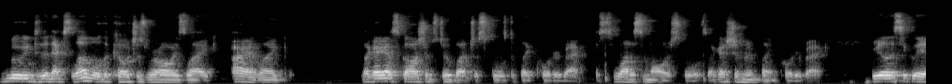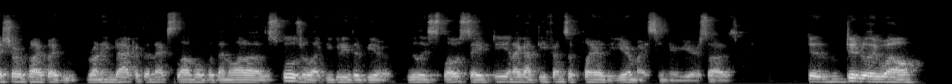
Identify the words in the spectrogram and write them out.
moving to the next level, the coaches were always like, "All right, like, like I got scholarships to a bunch of schools to play quarterback. It's a lot of smaller schools. Like I shouldn't have been playing quarterback. Realistically, I should have probably played running back at the next level. But then a lot of other schools are like, you could either be a really slow safety, and I got defensive player of the year my senior year, so I was did, did really well,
